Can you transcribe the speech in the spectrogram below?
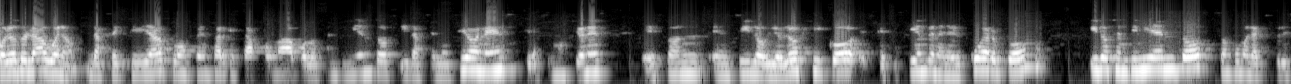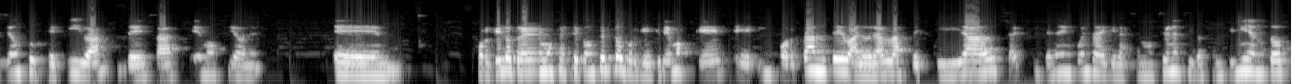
Por otro lado, bueno, la afectividad podemos pensar que está formada por los sentimientos y las emociones, que las emociones eh, son en sí lo biológico, que se sienten en el cuerpo, y los sentimientos son como la expresión subjetiva de esas emociones. Eh, ¿Por qué lo traemos a este concepto? Porque creemos que es eh, importante valorar la afectividad y tener en cuenta de que las emociones y los sentimientos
